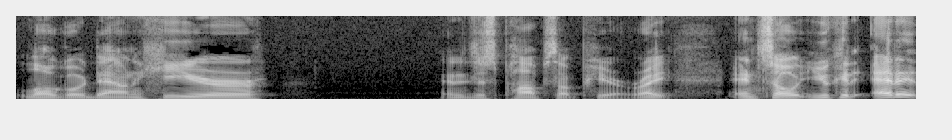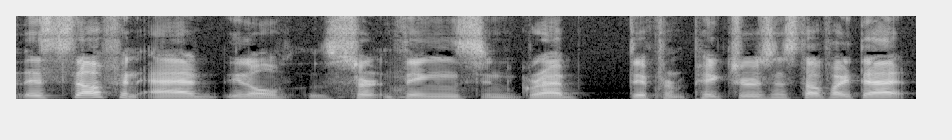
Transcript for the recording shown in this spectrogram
logo down here, and it just pops up here, right? And so you could edit this stuff and add, you know, certain things and grab different pictures and stuff like that.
